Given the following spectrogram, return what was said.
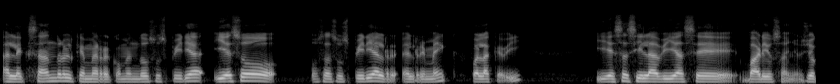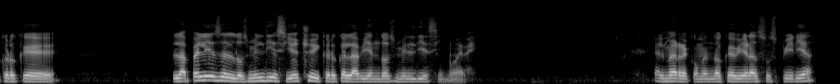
Alexandro el que me recomendó Suspiria. Y eso, o sea, Suspiria, el, el, remake, fue la que vi. Y esa sí la vi hace varios años. Yo creo que la peli es del 2018 y creo que la vi en 2019. Él me recomendó que viera Suspiria.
